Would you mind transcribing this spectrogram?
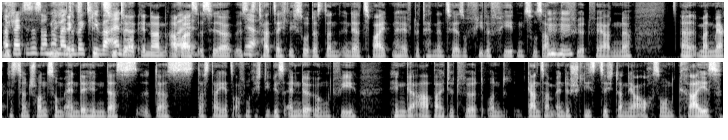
aber vielleicht ist es auch nur mein subjektiver Eindruck. erinnern, aber es ist ja, es ja. ist tatsächlich so, dass dann in der zweiten Hälfte tendenziell so viele Fäden zusammengeführt mhm. werden. Ne? Äh, man merkt es dann schon zum Ende hin, dass, dass, dass da jetzt auf ein richtiges Ende irgendwie hingearbeitet wird und ganz am Ende schließt sich dann ja auch so ein Kreis.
